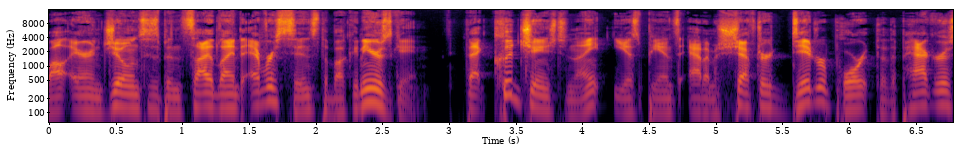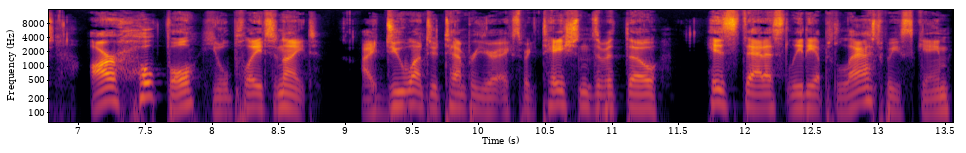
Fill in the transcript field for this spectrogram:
while Aaron Jones has been sidelined ever since the Buccaneers game. That could change tonight. ESPN's Adam Schefter did report that the Packers are hopeful he will play tonight. I do want to temper your expectations a bit, though. His status leading up to last week's game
